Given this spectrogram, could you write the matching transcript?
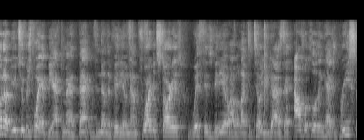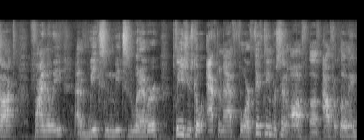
What up YouTube, it's boy FB Aftermath back with another video. Now before I get started with this video, I would like to tell you guys that Alpha Clothing has restocked finally out of weeks and weeks and whatever. Please use code Aftermath for 15% off of Alpha Clothing.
